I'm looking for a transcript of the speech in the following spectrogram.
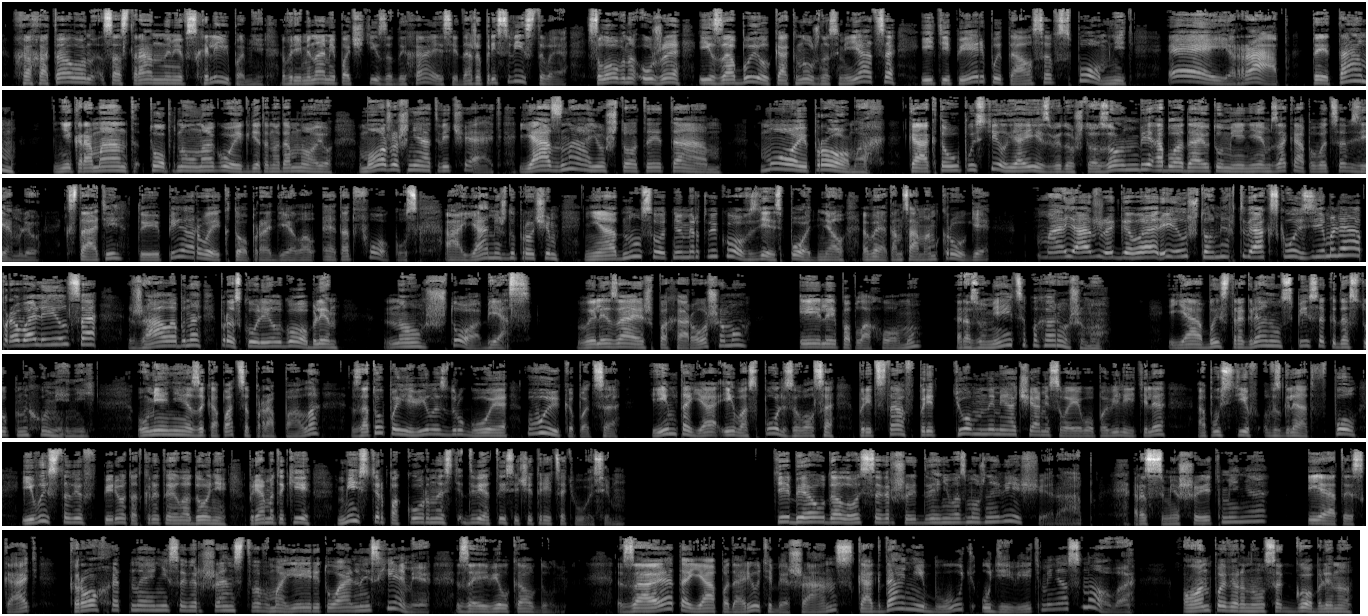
Хохотал он со странными всхлипами, временами почти задыхаясь и даже присвистывая, словно уже и забыл, как нужно смеяться, и теперь пытался вспомнить. «Эй, раб, ты там?» Некромант топнул ногой где-то надо мною. «Можешь не отвечать. Я знаю, что ты там. Мой промах. Как-то упустил я из виду, что зомби обладают умением закапываться в землю. Кстати, ты первый, кто проделал этот фокус, а я, между прочим, не одну сотню мертвяков здесь поднял в этом самом круге. «Моя же говорил, что мертвяк сквозь земля провалился!» — жалобно проскулил гоблин. «Ну что, бес, вылезаешь по-хорошему или по-плохому?» «Разумеется, по-хорошему». Я быстро глянул список доступных умений. Умение закопаться пропало, зато появилось другое — выкопаться — им-то я и воспользовался, представ пред темными очами своего повелителя, опустив взгляд в пол и выставив вперед открытые ладони, прямо-таки «Мистер Покорность 2038». «Тебе удалось совершить две невозможные вещи, раб. Рассмешить меня и отыскать крохотное несовершенство в моей ритуальной схеме», — заявил колдун. За это я подарю тебе шанс когда-нибудь удивить меня снова». Он повернулся к гоблину.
